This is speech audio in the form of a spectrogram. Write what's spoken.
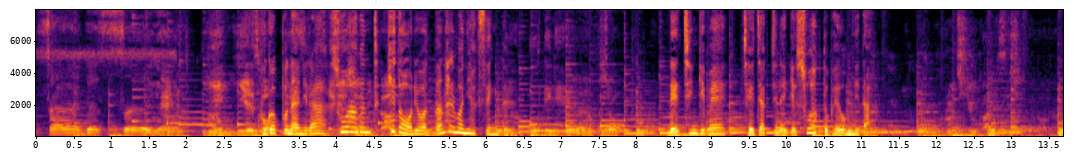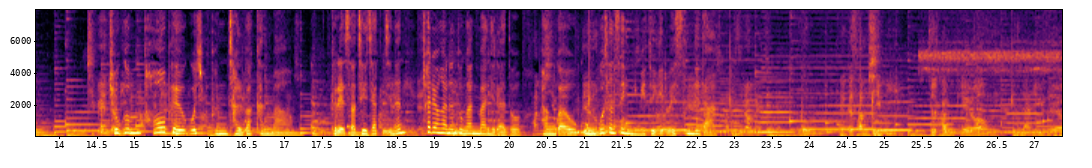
싹었어요. 네. 국어뿐 아니라 수학은 특히 더 어려웠던 할머니 학생들. 어디네 그렇죠. 내친 김에 제작진에게 수학도 배웁니다. 조금 더 배우고 싶은 절박한 마음. 그래서 제작진은 촬영하는 동안만이라도 방과 후 공부 선생님이 되기로 했습니다. 그러니까 32. 저 가볼게요. 네, 안녕히 계세요.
